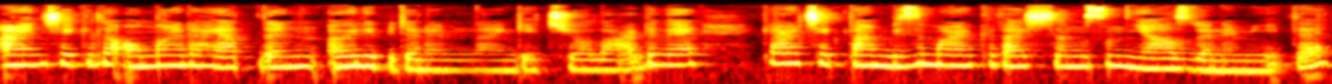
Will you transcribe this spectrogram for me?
Aynı şekilde onlar da hayatlarının öyle bir döneminden geçiyorlardı ve gerçekten bizim arkadaşlığımızın yaz dönemiydi.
